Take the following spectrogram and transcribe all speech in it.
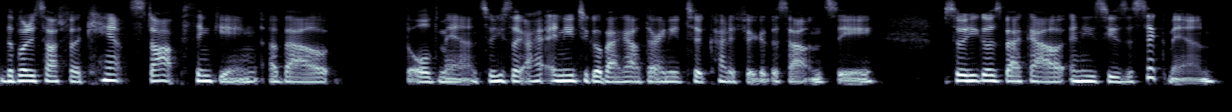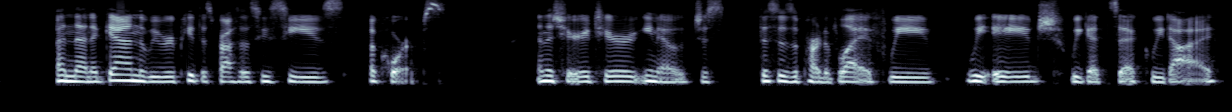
the bodhisattva can't stop thinking about the old man. So he's like, I, I need to go back out there. I need to kind of figure this out and see. So he goes back out and he sees a sick man. And then again, we repeat this process. He sees a corpse. And the charioteer, you know, just this is a part of life. We we age, we get sick, we die.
